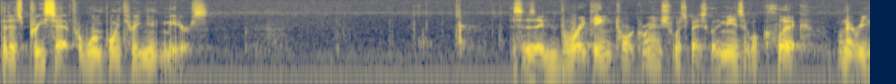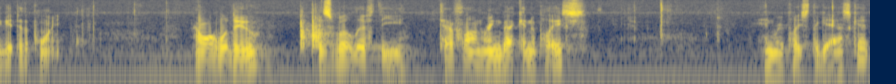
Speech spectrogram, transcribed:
that is preset for 1.3 newton meters. This is a braking torque wrench, which basically means it will click whenever you get to the point. Now what we'll do is we'll lift the Teflon ring back into place and replace the gasket.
